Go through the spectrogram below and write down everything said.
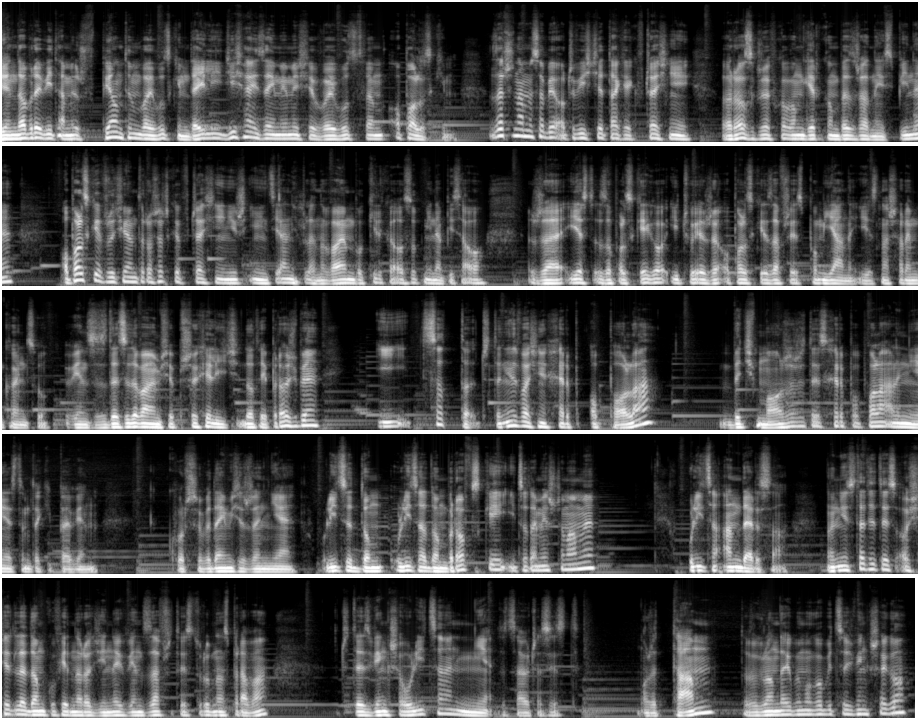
Dzień dobry, witam już w piątym wojewódzkim daily. Dzisiaj zajmiemy się województwem opolskim. Zaczynamy sobie oczywiście tak jak wcześniej rozgrzewkową gierką bez żadnej spiny. Opolskie wrzuciłem troszeczkę wcześniej niż inicjalnie planowałem, bo kilka osób mi napisało, że jest z opolskiego i czuję, że opolskie zawsze jest pomijane i jest na szarym końcu. Więc zdecydowałem się przychylić do tej prośby. I co to? Czy to nie jest właśnie herb Opola? Być może, że to jest herb Opola, ale nie jestem taki pewien. Kurczę, wydaje mi się, że nie. Ulicy Dom, ulica Dąbrowskiej i co tam jeszcze mamy? Ulica Andersa. No niestety to jest osiedle domków jednorodzinnych, więc zawsze to jest trudna sprawa. Czy to jest większa ulica? Nie, to cały czas jest. Może tam? To wygląda jakby mogło być coś większego?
